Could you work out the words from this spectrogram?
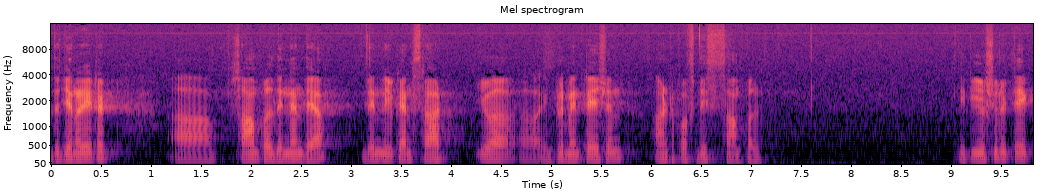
the generated uh, sample then and there. Then you can start your uh, implementation on top of this sample. It usually takes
